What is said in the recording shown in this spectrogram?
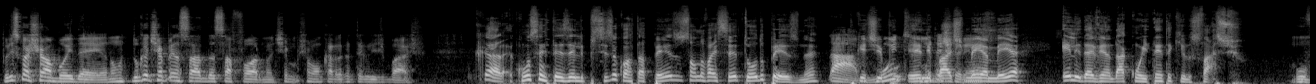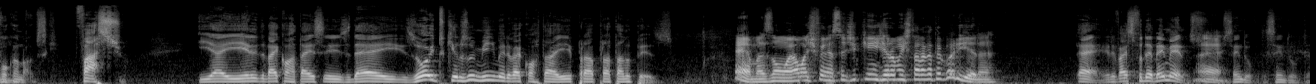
Por isso que eu achei uma boa ideia. Eu não, nunca tinha pensado dessa forma, chamar um cara da categoria de baixo. Cara, com certeza ele precisa cortar peso, só não vai ser todo o peso, né? Ah, porque tipo, muito, ele bate diferença. 66, ele deve andar com 80 quilos fácil. O Uhum. Volkanovski. Fácil. E aí ele vai cortar esses 10, 8 quilos no mínimo, ele vai cortar aí pra estar tá no peso. É, mas não é uma diferença de quem geralmente tá na categoria, né? É, ele vai se fuder bem menos. É. Sem dúvida, sem dúvida.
